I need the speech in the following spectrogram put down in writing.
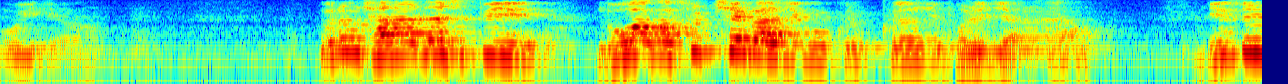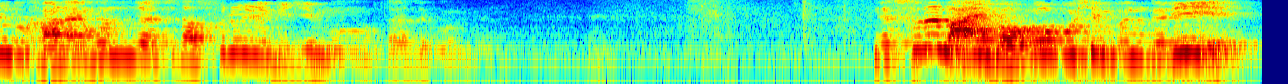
오히려. 여러분 잘 알다시피 노아가 술 취해가지고 그, 그런 일 벌이지 않아요. 예수님도 가나에 혼인잔치 다 술을 얘기지 뭐 따져보면. 근데 술을 많이 먹어보신 분들이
